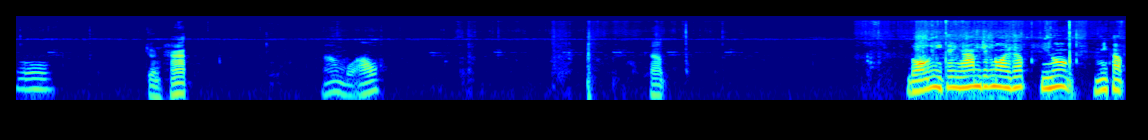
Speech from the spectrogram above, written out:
โอ้จนหักเอาบ่เอา ครับ ดอกนี้ใครงามจังหน่อยครับพี่น้องนี่ครับ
